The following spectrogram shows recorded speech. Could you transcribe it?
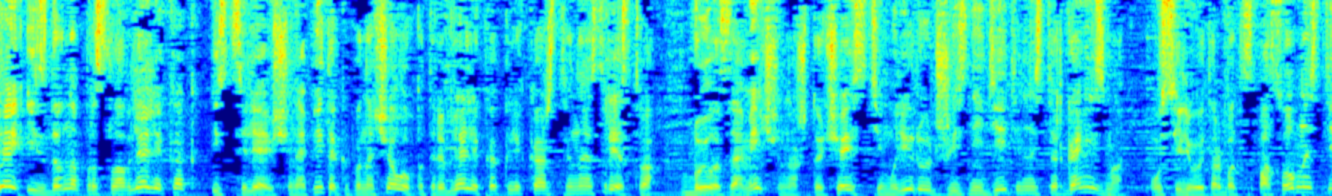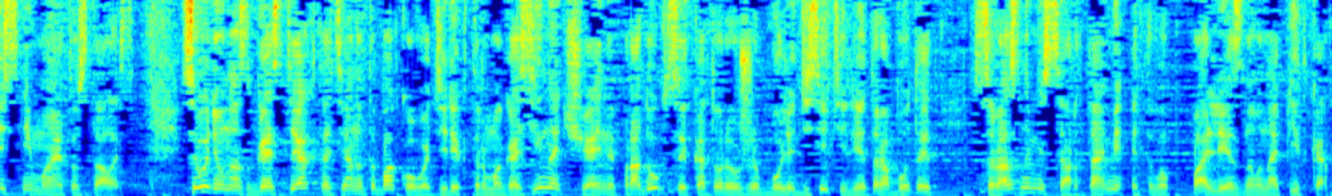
Чай издавна прославляли как исцеляющий напиток и поначалу употребляли как лекарственное средство. Было замечено, что чай стимулирует жизнедеятельность организма, усиливает работоспособность и снимает усталость. Сегодня у нас в гостях Татьяна Табакова, директор магазина чайной продукции, который уже более 10 лет работает с разными сортами этого полезного напитка.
